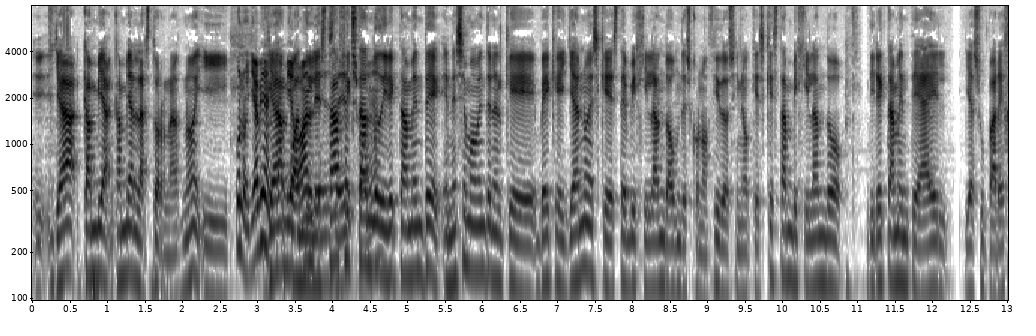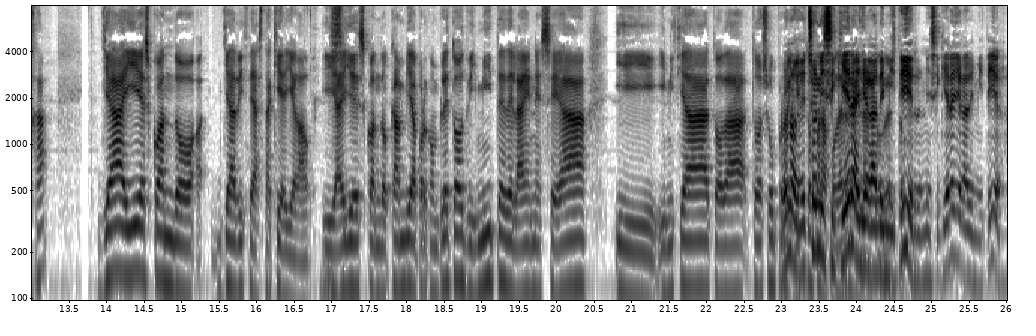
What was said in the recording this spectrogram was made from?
ya cambia, cambian las tornas, ¿no? Y bueno, ya habían cambiado cuando antes, le está hecho, afectando ¿eh? directamente, en ese momento en el que ve que ya no es que esté vigilando a un desconocido, sino que es que están vigilando directamente a él y a su pareja, ya ahí es cuando ya dice hasta aquí he llegado. Y ahí es cuando cambia por completo, dimite de la NSA y inicia toda, todo su proyecto. Bueno, de hecho, ni siquiera llega a esto. dimitir, ni siquiera llega a dimitir.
